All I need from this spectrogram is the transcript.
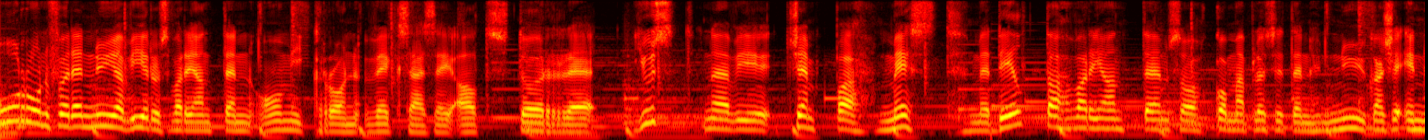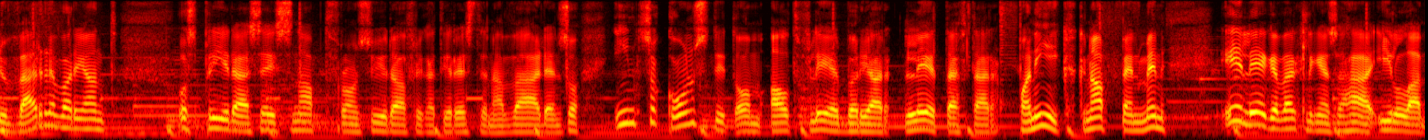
Oron för den nya virusvarianten omikron växer sig allt större. Just när vi kämpar mest med delta-varianten så kommer plötsligt en ny, kanske ännu värre variant och sprider sig snabbt från Sydafrika till resten av världen. Så inte så konstigt om allt fler börjar leta efter panikknappen, men är läget verkligen så här illa?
